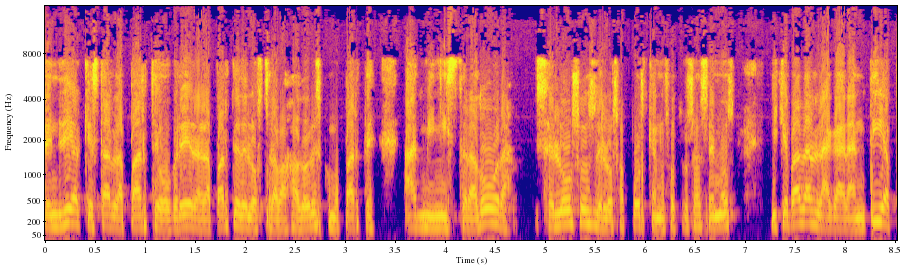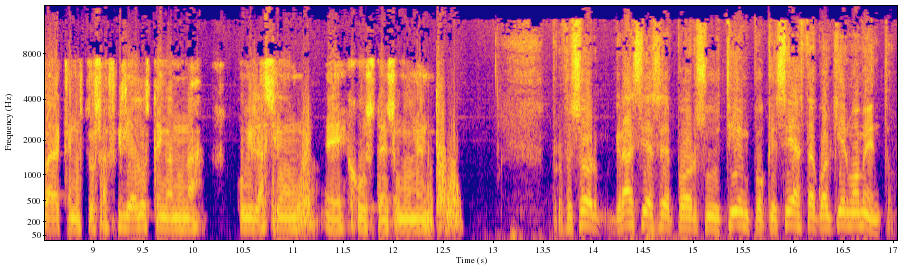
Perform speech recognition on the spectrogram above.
tendría que estar la parte obrera, la parte de los trabajadores como parte administradora, celosos de los aportes que nosotros hacemos y que va a dar la garantía para que nuestros afiliados tengan una jubilación eh, justa en su momento. Profesor, gracias eh, por su tiempo, que sea hasta cualquier momento.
